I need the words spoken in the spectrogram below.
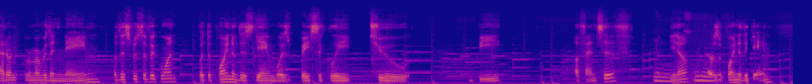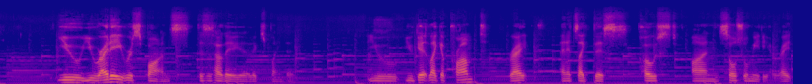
I don't remember the name of this specific one, but the point of this game was basically to be offensive you know? That was the point of the game. You you write a response. This is how they uh, explained it. You you get like a prompt right? And it's like this post on social media right?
